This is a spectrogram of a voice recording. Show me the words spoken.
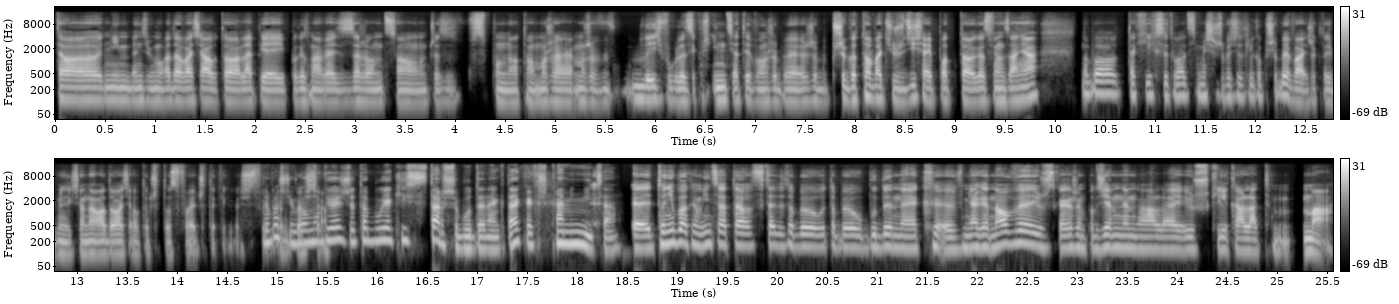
to nim będziemy ładować auto, lepiej porozmawiać z zarządcą czy z wspólnotą, może, może wyjść w ogóle z jakąś inicjatywą, żeby, żeby przygotować już dzisiaj pod to rozwiązania, no bo takich sytuacji myślę, że będzie tylko przybywać, że ktoś będzie chciał naładować auto, czy to swoje, czy takiegoś swojego No właśnie, gościa. bo mówiłeś, że to był jakiś starszy budynek, tak? Jakaś kamienica. E, to nie była kamienica, to wtedy to był, to był budynek w miarę nowy, już z garażem podziemnym, no ale już kilka lat ma.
